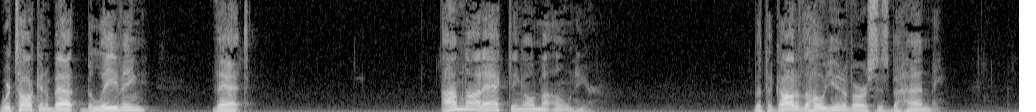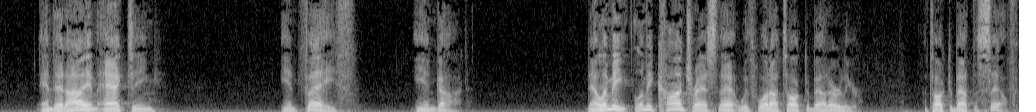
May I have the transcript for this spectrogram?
We're talking about believing that I'm not acting on my own here, but the God of the whole universe is behind me, and that I am acting in faith in God. Now let me let me contrast that with what I talked about earlier. I talked about the self.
